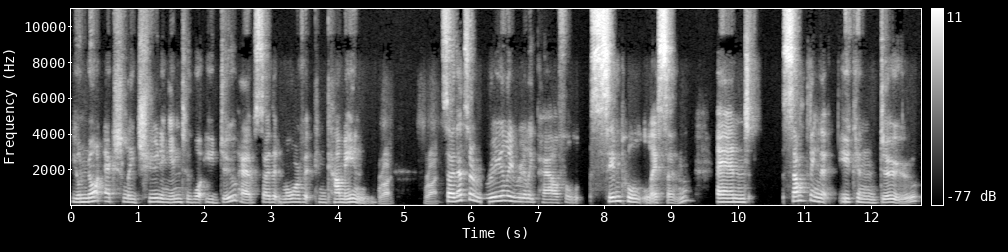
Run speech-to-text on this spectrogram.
you're not actually tuning into what you do have so that more of it can come in. Right. Right. So that's a really, really powerful, simple lesson and something that you can do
